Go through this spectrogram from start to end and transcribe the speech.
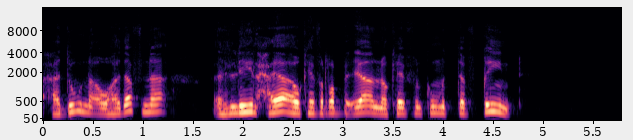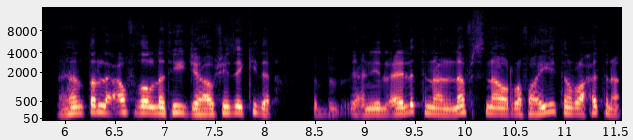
عدونا أو هدفنا اللي هي الحياة وكيف نربي عيالنا وكيف نكون متفقين. عشان نطلع أفضل نتيجة أو شيء زي كذا. يعني لعيلتنا لنفسنا ورفاهيتنا راحتنا.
